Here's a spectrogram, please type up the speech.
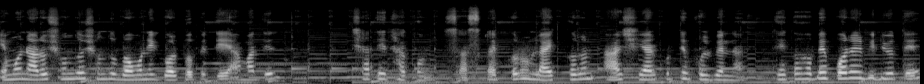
এমন আরও সুন্দর সুন্দর ভ্রমণের গল্প পেতে আমাদের সাথে থাকুন। সাবস্ক্রাইব করুন, লাইক করুন আর শেয়ার করতে ভুলবেন না। দেখা হবে পরের ভিডিওতে।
